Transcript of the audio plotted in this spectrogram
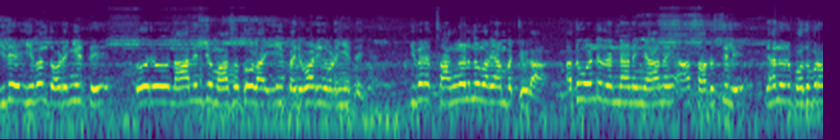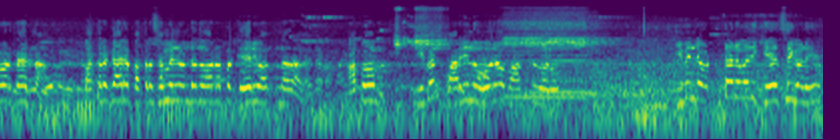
ഇത് ഇവൻ തുടങ്ങിയിട്ട് ഒരു നാലഞ്ച് മാസത്തോളായി ഈ പരിപാടി തുടങ്ങിയിട്ട്. ഇവനെ തങ്ങളെന്ന് പറയാൻ പറ്റൂല. അതുകൊണ്ട് തന്നെയാണ് ഞാൻ ആ സദസ്സിൽ ഞാനൊരു പൊതുപ്രവർത്തകനാണ് പത്രക്കാരെ പത്രസമ്മേളനം ഉണ്ടെന്ന് പറഞ്ഞപ്പോൾ കയറി വന്നതാണ്. അപ്പം ഇവൻ പറയുന്ന ഓരോ വാക്കുകളും ഇവന്റെ ഒട്ടനവധി കേസുകൾ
